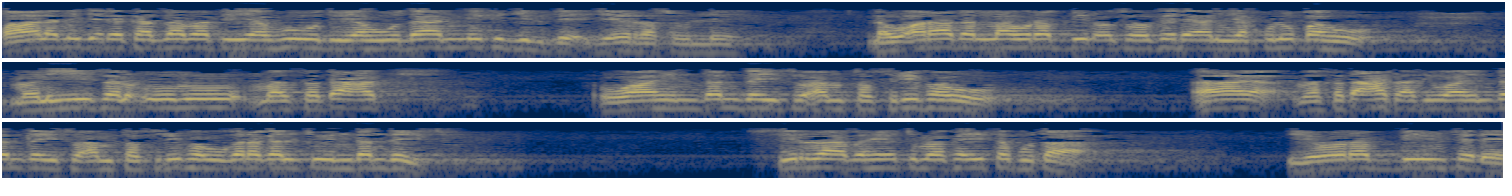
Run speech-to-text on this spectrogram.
qaala ni jedhe كذبت يهود يهودان نكجبد جاء الرسول لو أراد الله ربي أن يخلقه منيسا أومو ما استطاعت واهن دنديس أن تصرفه آية ما استطاعت أتي واهن دنديس أن تصرفه غرقلت إن دنديس سرا بهيتما كيس كتا yoo rabbiin fedhe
